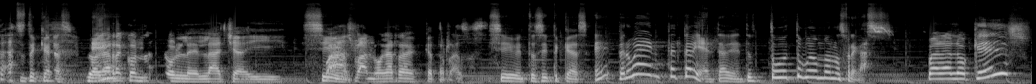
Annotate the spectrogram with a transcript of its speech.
Entonces te quedas. Lo ¿eh? agarra con, con el hacha y Sí. lo agarra catorrazos. Sí, entonces sí te quedas, ¿eh? Pero bueno, está, bien, está bien. Tú vemos los fregazos. Para lo que es,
